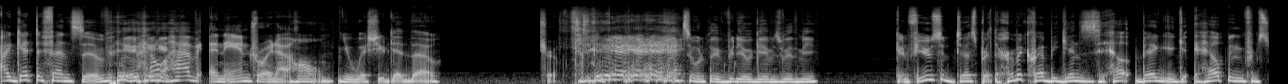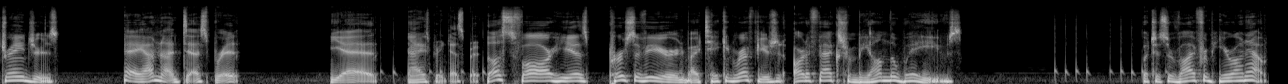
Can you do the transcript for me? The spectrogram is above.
I get defensive. I don't have an Android at home. you wish you did though. True. Someone play video games with me. Confused and desperate, the hermit crab begins help, beg, helping from strangers. Hey, I'm not desperate. Yet. Nah, he's pretty desperate. Thus far, he has persevered by taking refuge in artifacts from beyond the waves. But to survive from here on out,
